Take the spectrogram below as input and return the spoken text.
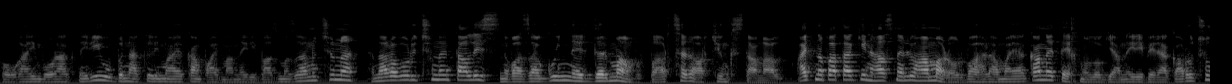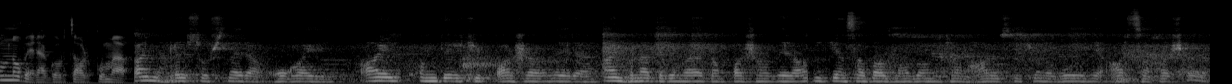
հողային որակների ու բնակլիմայական պայմանների բազմազանությունը հնարավորություն են տալիս նվազագույն ներդրմամբ բարձր արդյունք ստանալ։ Այդ նպատակին հասնելու համար օրվա հրամայական է տեխնոլոգիաների վերակառուցումն ու վերագործարկումը։ Այն ռեսուրսները հողային այն ընդերքի պաշարները, այն բնակլիմայական պաշարները, ինքենսաբազմազանության հարստությունը, որ ունի Արցախաշարը,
